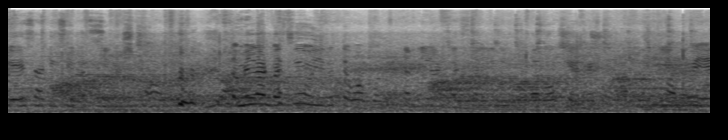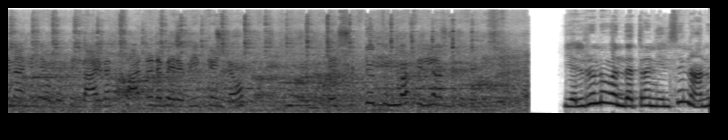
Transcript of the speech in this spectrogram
K S R T C bus Tamil Nadu bus ಇರುತ್ತೆ ಹೋಗ್ಬೋದು. ತಮಿಳ್ನಾಡು ಬಸ್ಸಲ್ಲಿ ಓಕೆ ಅದು ಏನಾಗಿದೆಯೋ ಗೊತ್ತಿಲ್ಲ. ಇವತ್ತು ಸಾಟರ್ಡೆ ಬೇರೆ ವೀಕೆಂಡು ಎಷ್ಟು ತುಂಬ ಫಿಲ್ ಆಗ್ಬಿಟ್ಟಿದೆ. ಎಲ್ರೂ ಒಂದ್ ಹತ್ರ ನಿಲ್ಸಿ ನಾನು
